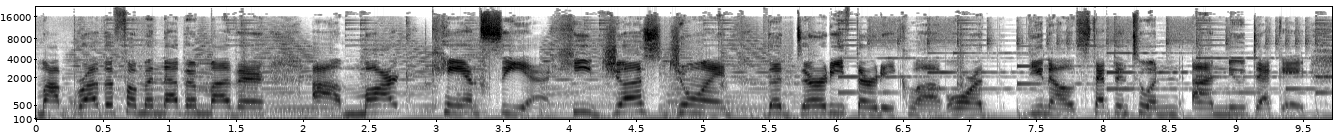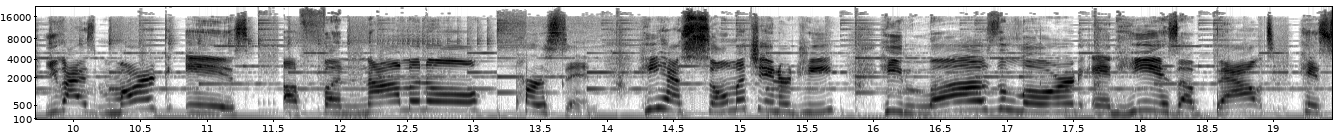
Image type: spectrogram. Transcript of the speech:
my brother from another mother, uh, Mark Cancia. He just joined the Dirty 30 Club, or, you know, stepped into a, a new decade. You guys, Mark is a phenomenal person. He has so much energy. He loves the Lord and he is about his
